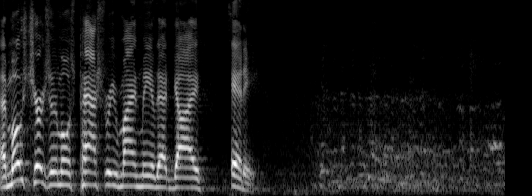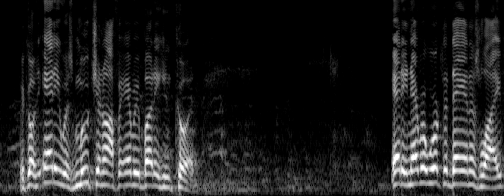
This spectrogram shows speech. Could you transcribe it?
And most churches and most pastors remind me of that guy, Eddie. because Eddie was mooching off of everybody he could. Eddie never worked a day in his life.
